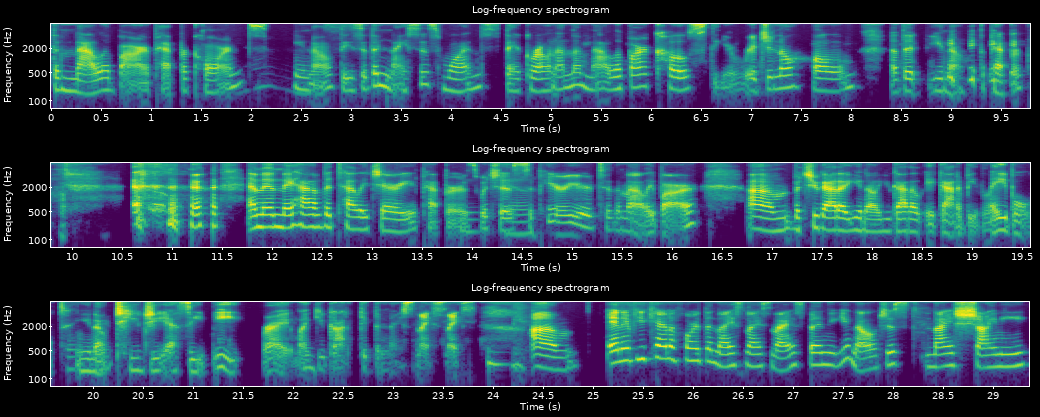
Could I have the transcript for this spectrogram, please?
the Malabar peppercorns. You know, these are the nicest ones. They're grown on the Malabar coast, the original home of the, you know, the pepper. and then they have the Tellicherry peppers, mm, which is yeah. superior to the Malabar. Um, but you gotta, you know, you gotta, it gotta be labeled, you know, TGSEB, right? Like you gotta get the nice, nice, nice. um, and if you can't afford the nice, nice, nice, then you know, just nice, shiny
